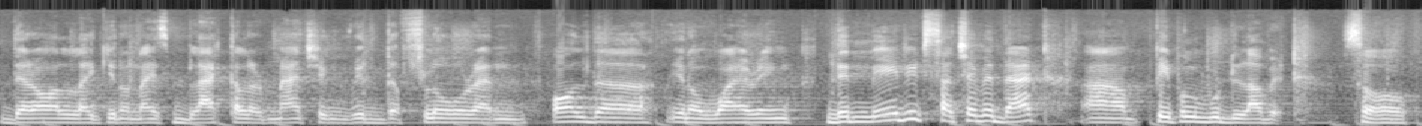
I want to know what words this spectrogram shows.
They're all like you know nice black color matching with the floor and all the you know wiring. They made it such a way that uh, people would love it. So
